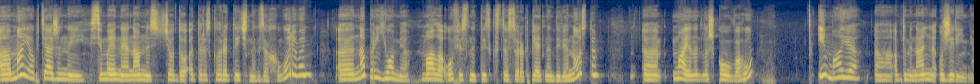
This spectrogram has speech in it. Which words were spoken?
Має обтяжений сімейний анамнез щодо атеросклеротичних захворювань. На прийомі мала офісний тиск 145 на 90, е, має надлишкову вагу і має е, абдомінальне ожиріння.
